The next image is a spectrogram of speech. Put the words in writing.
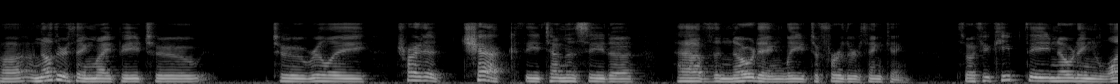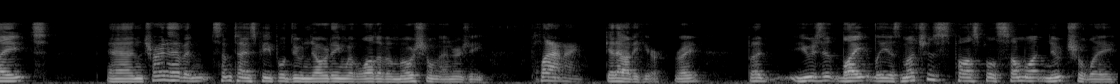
uh, another thing might be to to really try to check the tendency to have the noting lead to further thinking. So if you keep the noting light and try to have it. Sometimes people do noting with a lot of emotional energy, planning, get out of here, right? But use it lightly as much as possible, somewhat neutrally.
